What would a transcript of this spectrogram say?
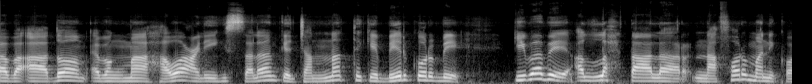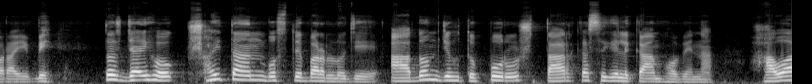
বাবা আদম এবং মা হাওয়া আলী ইসালামকে জান্নাত থেকে বের করবে? কীভাবে আল্লাহ তালার নাফরমানি করাইবে? তো যাই হোক শয়তান বুঝতে পারল যে আদম যেহেতু পুরুষ, তার কাছে গেলে কাম হবে না। হাওয়া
